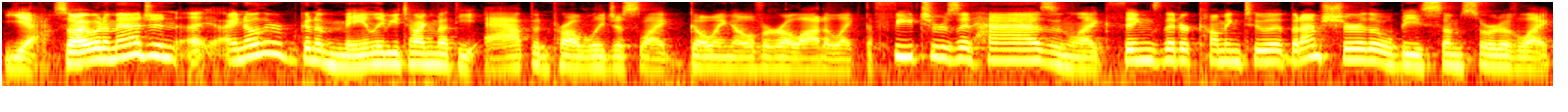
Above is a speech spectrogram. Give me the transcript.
yeah, so I would imagine. I, I know they're gonna mainly be talking about the app and probably just like going over a lot of like the features it has and like things that are coming to it. But I'm sure there will be some sort of like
